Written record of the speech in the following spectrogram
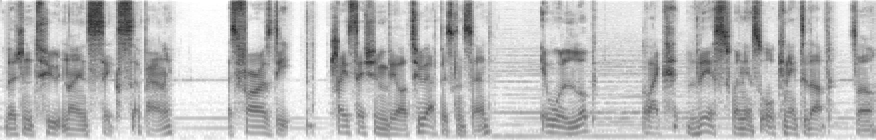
version 296, apparently. As far as the PlayStation VR 2 app is concerned, it will look like this when it's all connected up. So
